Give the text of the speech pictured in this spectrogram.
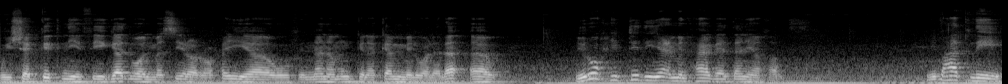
ويشككني في جدوى المسيرة الروحية وفي إن أنا ممكن أكمل ولا لأ. يروح يبتدي يعمل حاجة تانية خالص. يبعت لي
